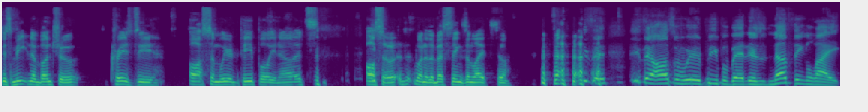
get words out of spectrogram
just meeting a bunch of crazy awesome weird people you know it's also one of the best things in life so these, are, these are awesome weird people man there's nothing like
